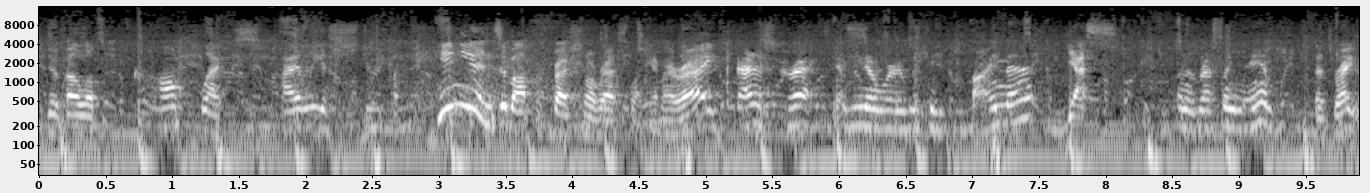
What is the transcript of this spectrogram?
to develop complex, highly astute opinions about professional wrestling. Am I right? that is correct. And you know where we can combine that Yes, on the Wrestling Man. that's right.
